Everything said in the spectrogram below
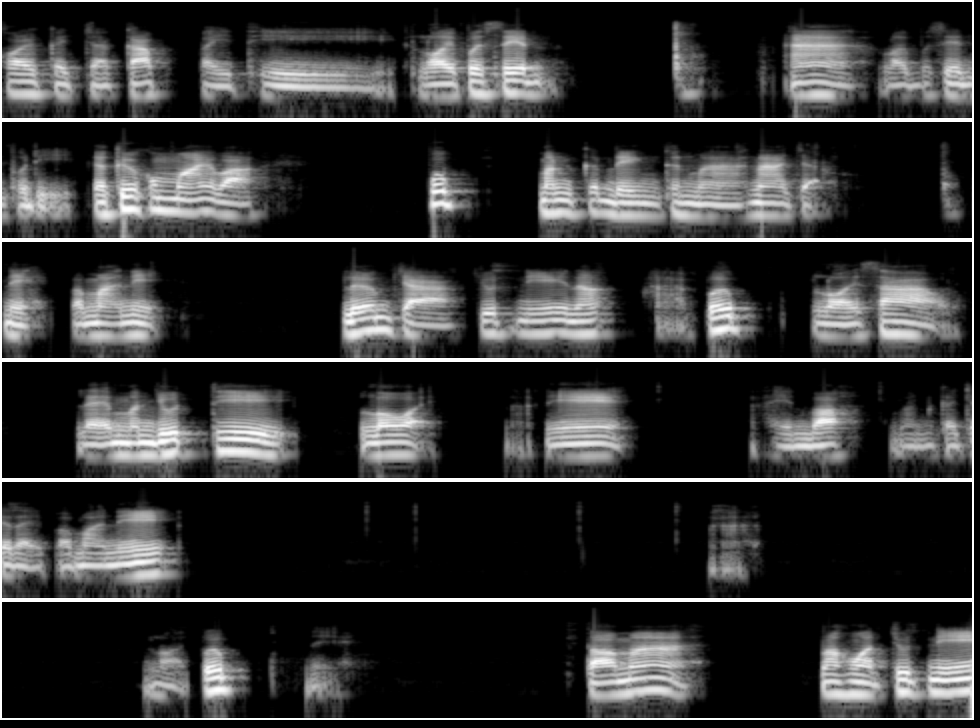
ค่อยก็จะกลับไปที่ร้อยเปอร์เซ็นต์อ่าร้อยเปอร์เซ็นต์พอดีก็คือความหมายว่าปุ๊บมันกระเด้งขึ้นมาน่าจะเนี่ยประมาณนี้ เริ่มจากจุดนี้นะอ่าปุ๊บร้อยเศร้าและมันยุดที่ร้อยนี่เห็นบ่มันก็จะได้ประมาณนี้อะลอยปุ๊บนี่ ต่อมา มาหอดจุดนี้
